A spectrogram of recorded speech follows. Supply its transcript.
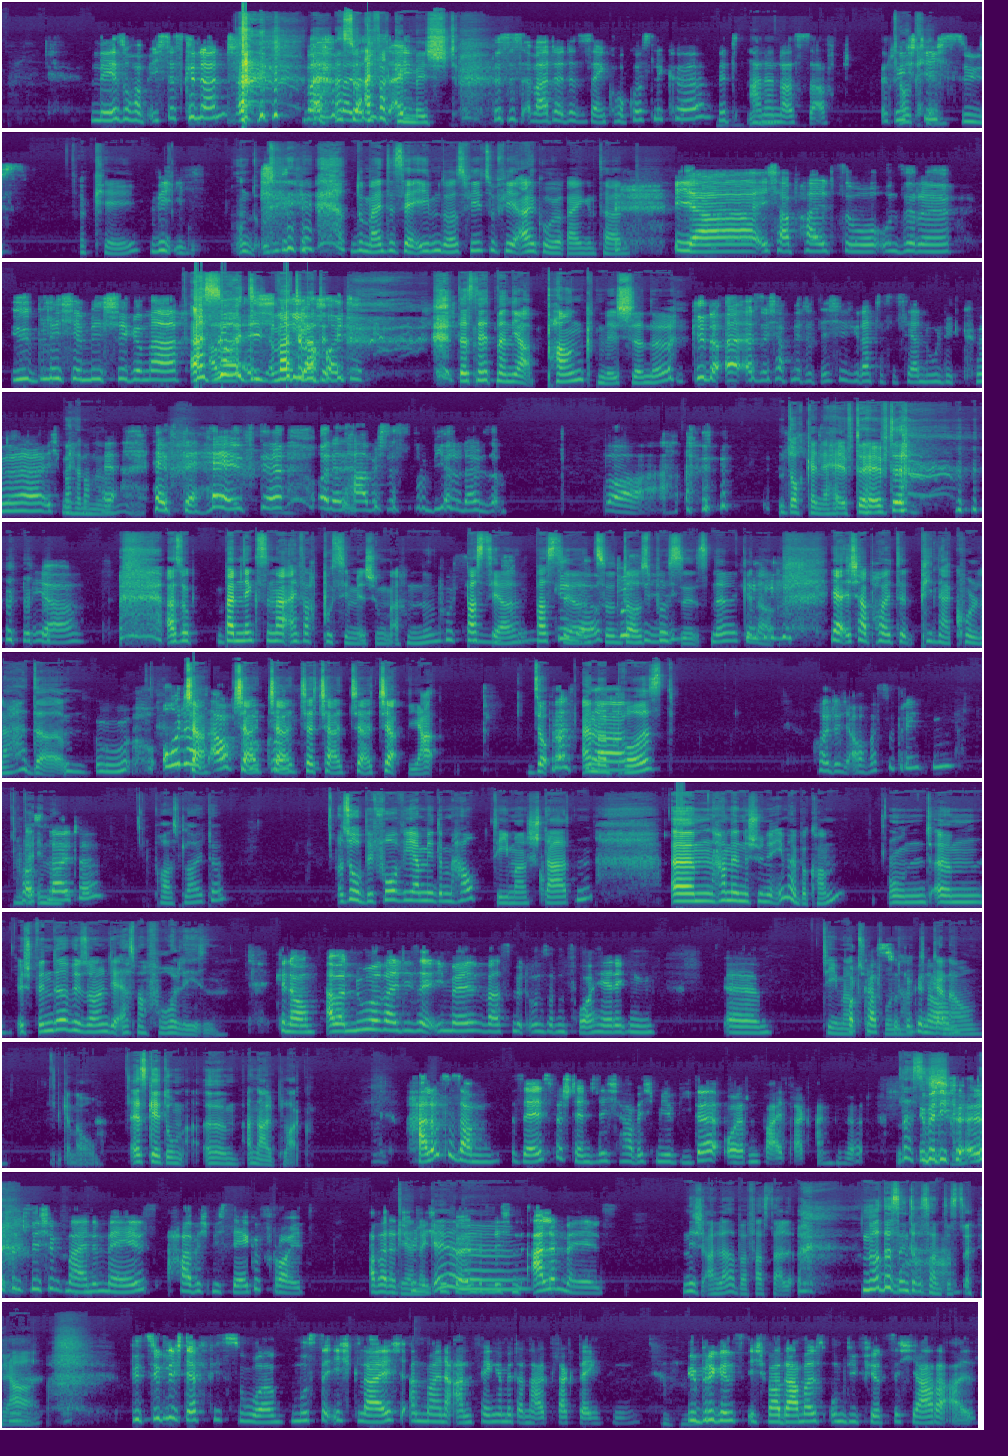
Nee, so habe ich das genannt. Weil- weil Hast das du einfach ein- gemischt. Das ist, warte, das ist ein Kokoslikör mit Mhm. Ananassaft. Richtig Okay. süß. Okay. Wie ich. Und du meintest ja eben, du hast viel zu viel Alkohol reingetan. Ja, ich habe halt so unsere übliche Mische gemacht. Ach so, die- ich warte, ja warte. heute. Das nennt man ja Punk-Mische, ne? Genau, äh, also ich habe mir tatsächlich gedacht, das ist ja nur Likör. Ich mache Ja, mal ne. Hälfte, Hälfte. Und dann habe ich das probiert und dann so, boah. Doch keine Hälfte, Hälfte. Ja, Also beim nächsten Mal einfach Pussy-Mischung machen, ne? Passt ja, passt ja Genau, zu Dos Pussy. Pussys, ne? Genau. Ja, ich habe heute Pina Colada. uh. Oh, Cha, hast auch cha, cha, cha, cha, cha, cha. Ja. So, Prost, einmal Prost. Holt euch auch was zu trinken? Prost. Leute. Prost, Leute. So, bevor wir mit dem Hauptthema starten, ähm, haben wir eine schöne E-Mail bekommen. Und ähm, ich finde, wir sollen dir erstmal vorlesen. Genau, aber nur weil diese E-Mail was mit unseren vorherigen ähm, Thema Podcast zu tun hat. genau. genau. Genau. Es geht um ähm, Analplug. Hallo zusammen. Selbstverständlich habe ich mir wieder euren Beitrag angehört. Über die schön. Veröffentlichung meiner Mails habe ich mich sehr gefreut. Aber Gerne, natürlich, wir gerne. veröffentlichen alle Mails. Nicht alle, aber fast alle. Nur das Ja. Interessanteste. Ja. Bezüglich der Fissur musste ich gleich an meine Anfänge mit Analplug denken. Mhm. Übrigens, ich war damals um die 40 Jahre alt.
